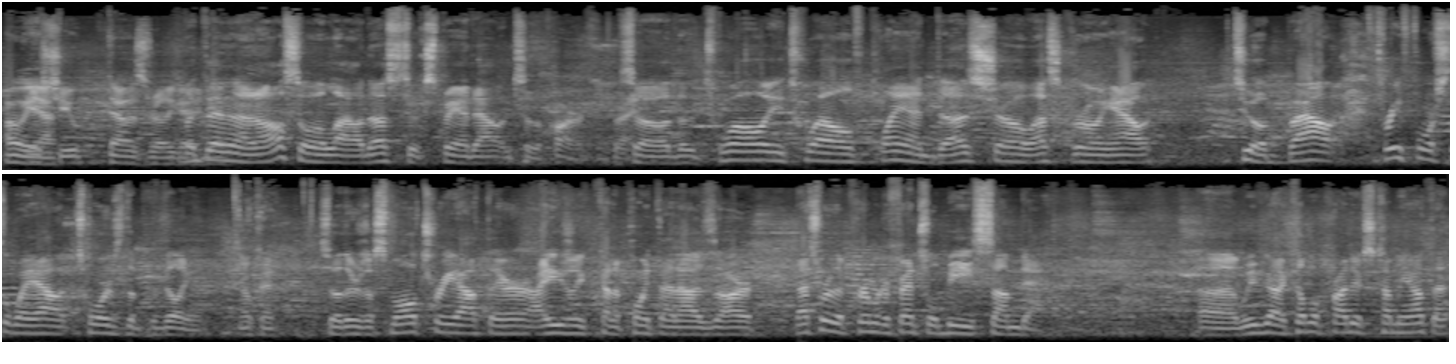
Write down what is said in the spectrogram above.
Oh yeah, issue. that was really good. But then that also allowed us to expand out into the park. Right. So the 2012 plan does show us growing out to about three fourths of the way out towards the pavilion. Okay. So there's a small tree out there. I usually kind of point that out as our that's where the perimeter fence will be someday. Uh, we've got a couple projects coming out that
